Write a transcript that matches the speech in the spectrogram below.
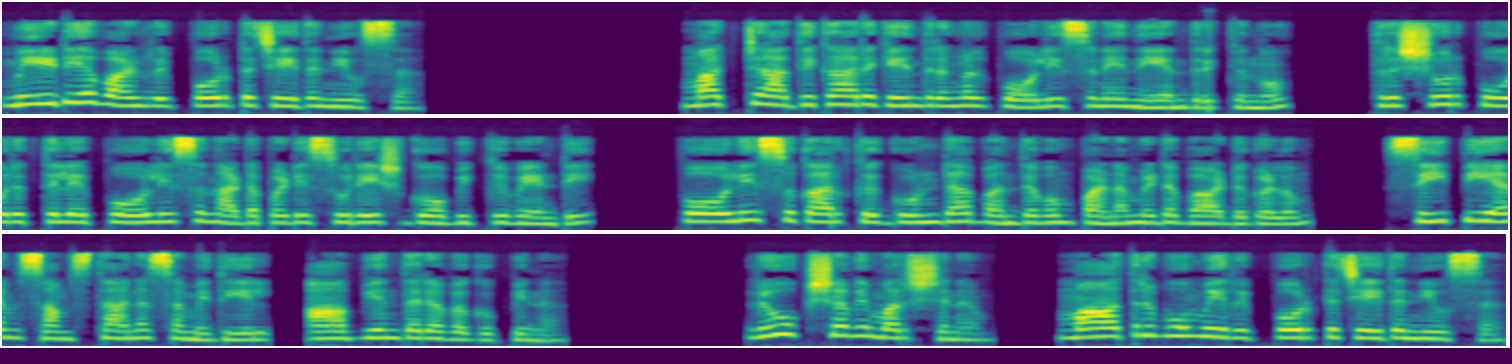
Media one report ചെയ്ത ന്യൂസ്. മറ്റ് അധികാര കേന്ദ്രങ്ങൾ പോലീസിനെ നിയന്ത്രിക്കുന്നു. തൃശൂർ പൂരത്തിലെ പോലീസ് നടപടി സുരേഷ് ഗോപിക്ക് വേണ്ടി. പോലീസുകാർക്ക് ഗുണ്ടാബന്ധവും പണമിടപാടുകളും. സി പി എം സംസ്ഥാന സമിതിയിൽ ആഭ്യന്തര വകുപ്പിന്. രൂക്ഷ വിമർശനം. മാതൃഭൂമി റിപ്പോർട്ട് ചെയ്ത ന്യൂസ്.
